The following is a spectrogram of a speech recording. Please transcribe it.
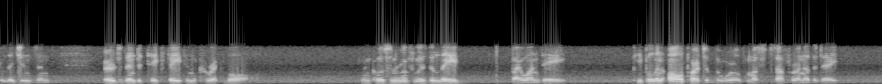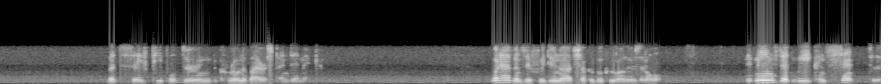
religions and urge them to take faith in the correct law. When Kosen Rufu is delayed by one day, people in all parts of the world must suffer another day. Let's save people during the coronavirus pandemic. What happens if we do not shakubuku others at all? It means that we consent to the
